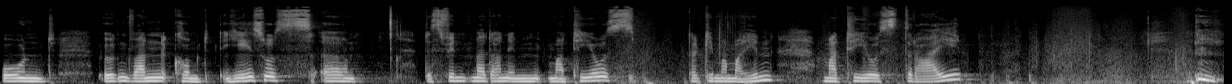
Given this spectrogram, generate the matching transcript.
und irgendwann kommt Jesus, äh, das finden wir dann im Matthäus, da gehen wir mal hin, Matthäus 3.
